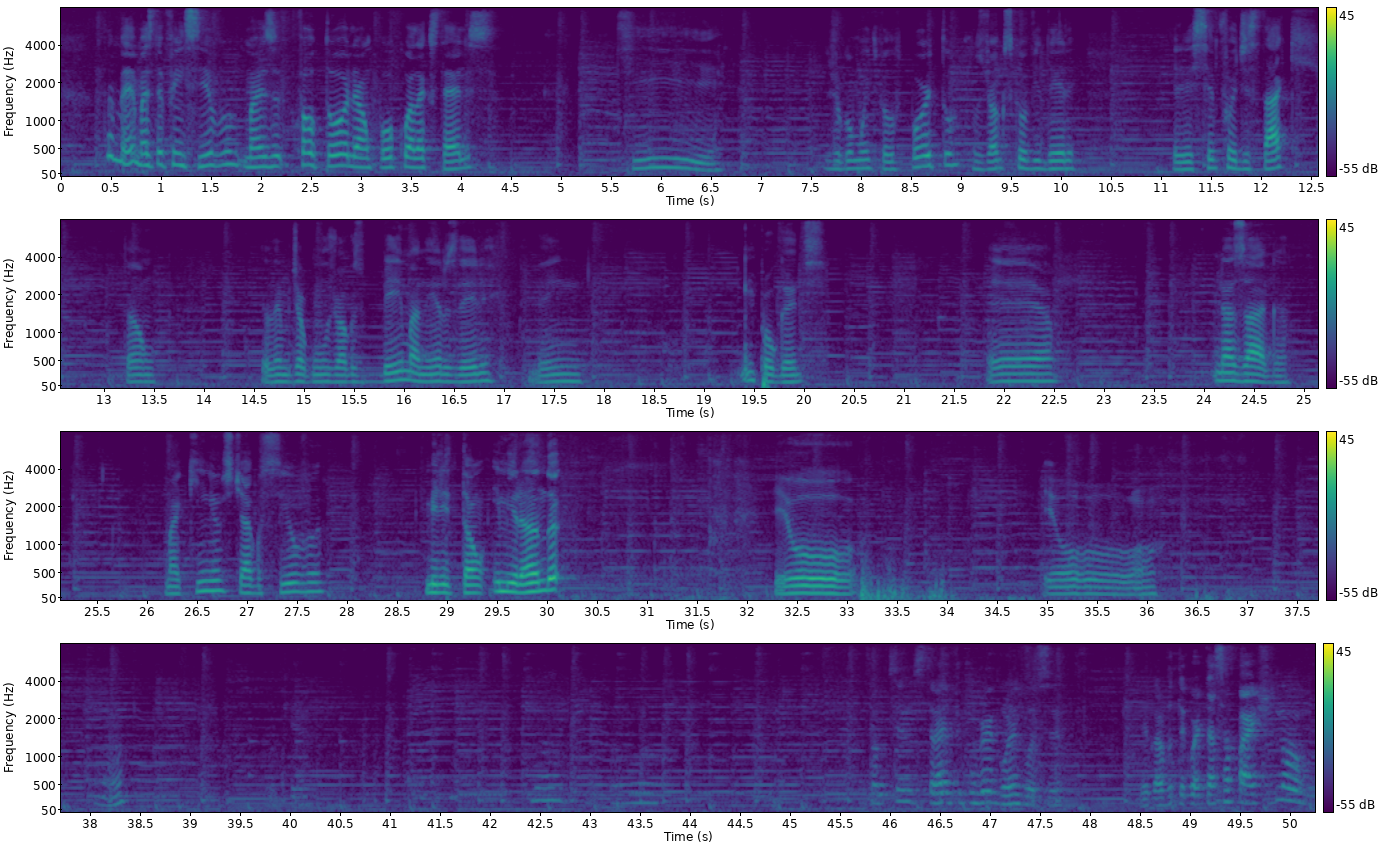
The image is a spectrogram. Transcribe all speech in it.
também é mais defensivo, mas faltou olhar um pouco o Alex Telles, que jogou muito pelo Porto. Os jogos que eu vi dele, ele sempre foi destaque. Então, eu lembro de alguns jogos bem maneiros dele, bem empolgantes. É... Na zaga, Marquinhos, Thiago Silva, Militão e Miranda. Eu. Eu. Só que você me distrai, eu fico com vergonha com você. E agora eu vou ter que cortar essa parte de novo.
